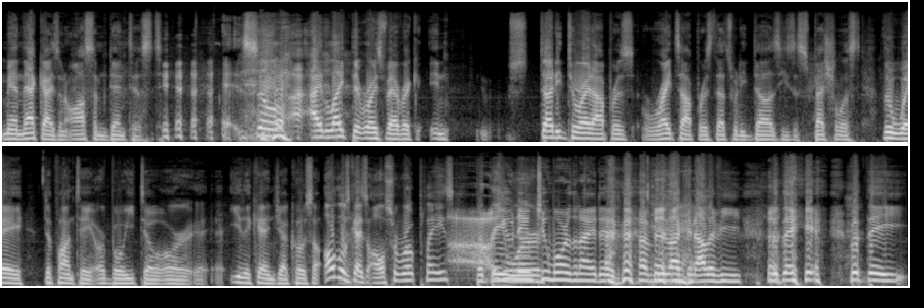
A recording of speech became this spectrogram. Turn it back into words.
Man, that guy's an awesome dentist. So I, I like that Royce Vavrek in, studied to write operas, writes operas. That's what he does. He's a specialist. The way De Ponte or Boito or uh, Illica and Giacosa, all those guys also wrote plays, but Oh, they you were named two more than I did. Milak and Alavi, but they but they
